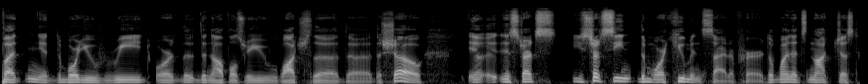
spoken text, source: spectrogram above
but you know, the more you read or the, the novels or you watch the the the show, it, it starts you start seeing the more human side of her, the one that's not just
